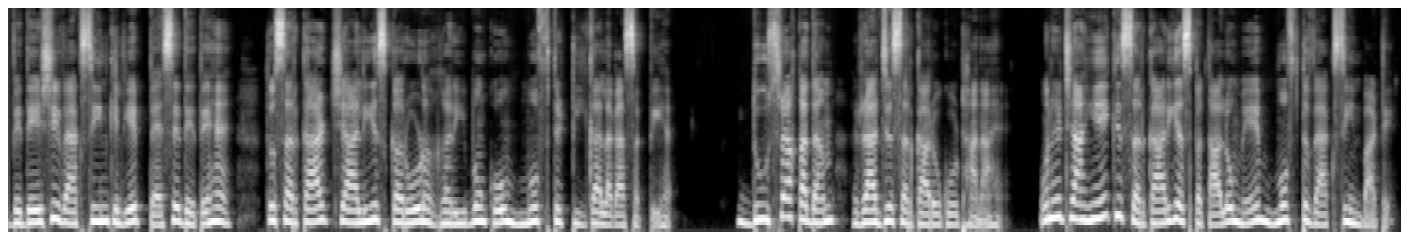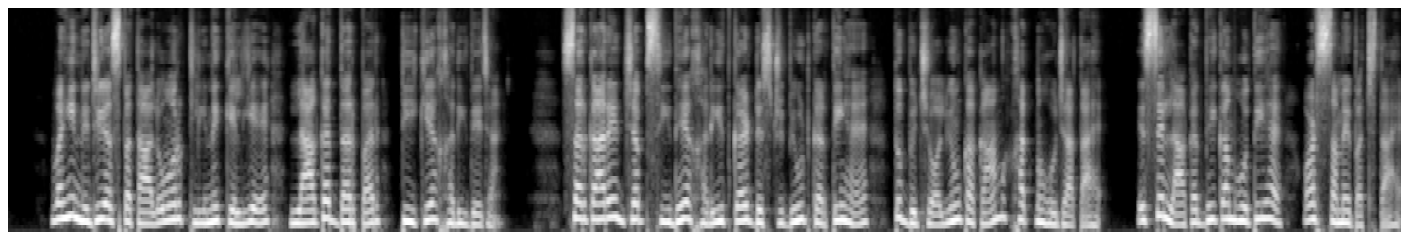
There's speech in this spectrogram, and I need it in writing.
विदेशी वैक्सीन के लिए पैसे देते हैं तो सरकार 40 करोड़ गरीबों को मुफ़्त टीका लगा सकती है। दूसरा कदम राज्य सरकारों को उठाना है। उन्हें चाहिए कि सरकारी अस्पतालों में मुफ़्त वैक्सीन बांटे। वहीं निजी अस्पतालों और क्लिनिक के लिए लागत दर पर टीके खरीदे जाएँ। सरकारें जब सीधे खरीद कर डिस्ट्रीब्यूट करती हैं तो बिचौलियों का काम खत्म हो जाता है। इससे लागत भी कम होती है और समय बचता है।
